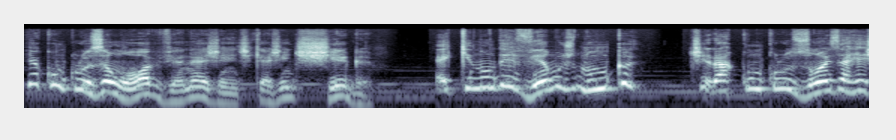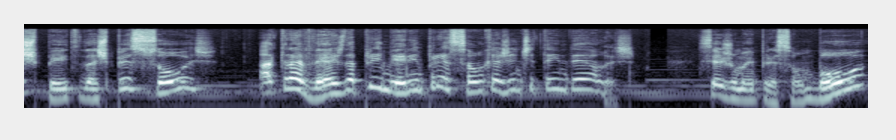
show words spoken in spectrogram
E a conclusão óbvia, né, gente, que a gente chega é que não devemos nunca tirar conclusões a respeito das pessoas através da primeira impressão que a gente tem delas seja uma impressão boa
